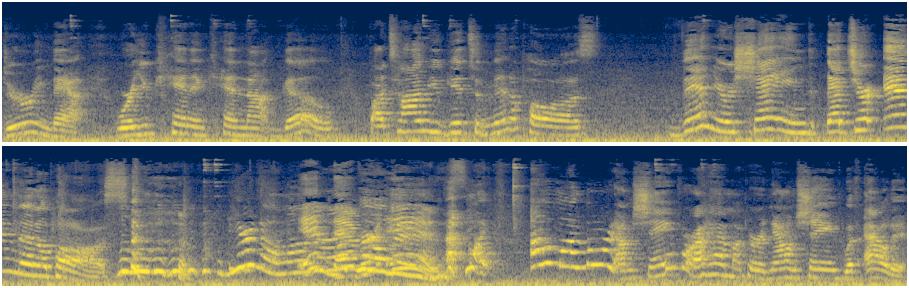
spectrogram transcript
during that, where you can and cannot go. By the time you get to menopause, then you're ashamed that you're in menopause. you're no longer It never ends. I'm like, oh my lord, I'm shamed for I have my period. Now I'm shamed without it.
